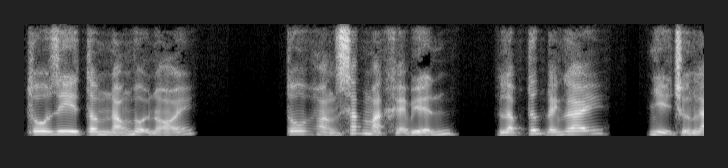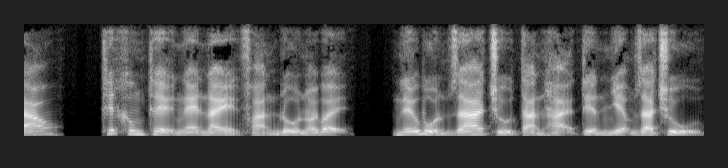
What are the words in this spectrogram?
Tô Di tâm nóng nội nói. Tô Hoàng sắc mặt khẽ biến, lập tức đánh gãy, nhị trưởng lão, thiết không thể nghe này phản đồ nói bậy, nếu bổn gia chủ tàn hại tiền nhiệm gia chủ,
